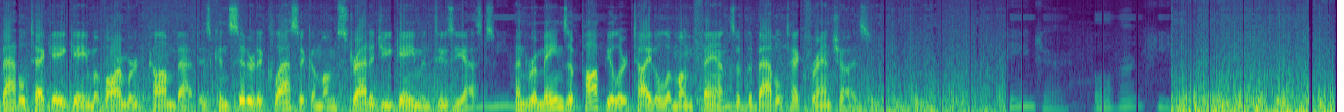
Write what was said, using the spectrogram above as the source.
Battletech A Game of Armored Combat is considered a classic among strategy game enthusiasts and remains a popular title among fans of the Battletech franchise. Danger. Overheat. Enemy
